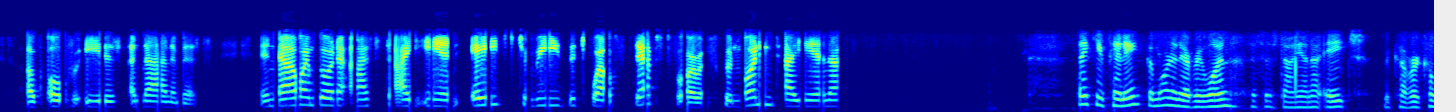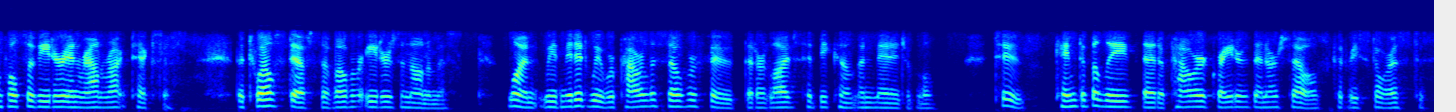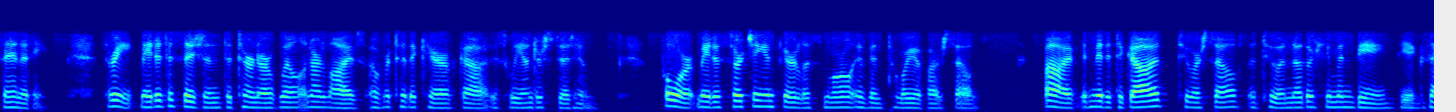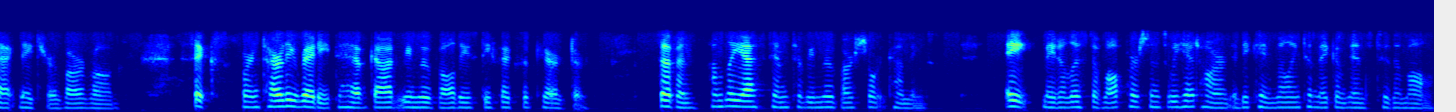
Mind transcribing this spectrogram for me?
of Overeaters Anonymous. And now I'm going to ask Diane H. to read the 12 steps for us. Good morning, Diana. Thank you, Penny. Good morning, everyone. This is Diana H., recovered compulsive eater in Round Rock, Texas. The 12 steps of Overeaters Anonymous. One, we admitted we were powerless over food, that our lives had become unmanageable. Two, came to believe that a power greater than ourselves could restore us to sanity. Three, made a decision to turn our will and our lives over to the care of God as we understood Him. Four, made a searching and fearless moral inventory of ourselves. Five, admitted to God, to ourselves, and to another human being the exact nature of our wrongs. Six, were entirely ready to have God remove all these defects of character. Seven, humbly asked Him to remove our shortcomings. Eight, made a list of all persons we had harmed and became willing to make amends to them all.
